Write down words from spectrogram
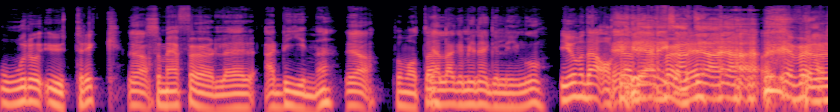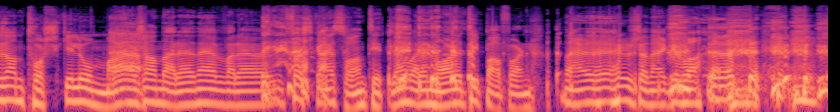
ord og uttrykk som jeg føler er dine, ja. På en måte. Jeg lager min egen lingo. Jo, men det er akkurat det jeg føler. Ja, ja. Jeg føler sånn torsk i lomma. Ja. Sånn der, jeg bare, første gang jeg så en tittel, bare Nå har du tippa for den. Nei, det skjønner jeg ikke hva.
